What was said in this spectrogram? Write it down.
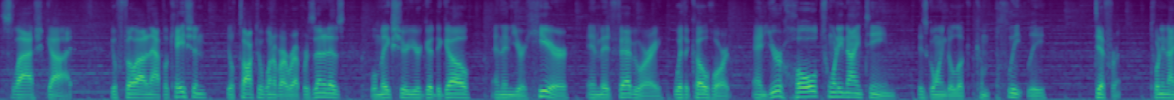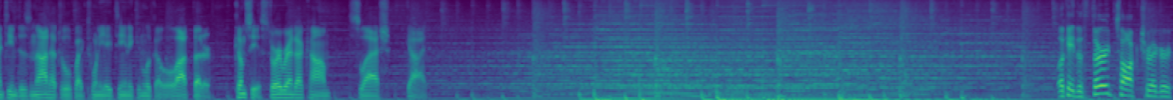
slash guide. You'll fill out an application. You'll talk to one of our representatives. We'll make sure you're good to go. And then you're here in mid-February with a cohort. And your whole 2019 is going to look completely different. 2019 does not have to look like 2018. It can look a lot better. Come see us, storybrand.com slash guide. Okay, the third talk trigger,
